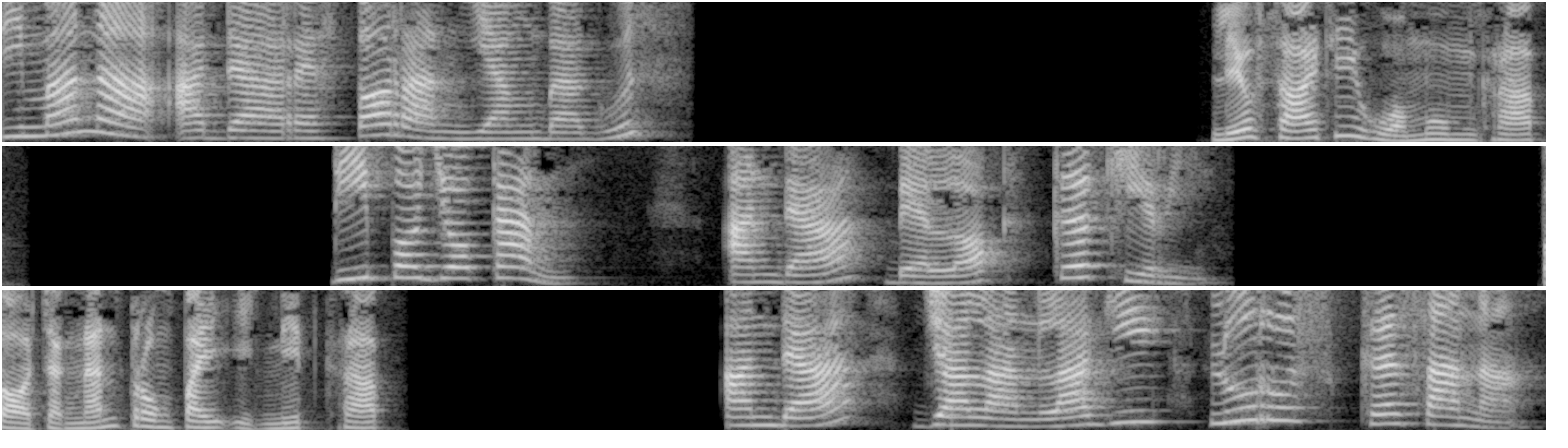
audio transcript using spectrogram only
di mana ada restoran yang bagus เลี้ยวซ้ายที่หัวมุมครับ di pojokan Anda belok ke kiri ต่อจากนั้นตรงไปอีกนิดครับ Anda jalan lagi lurus ke sana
